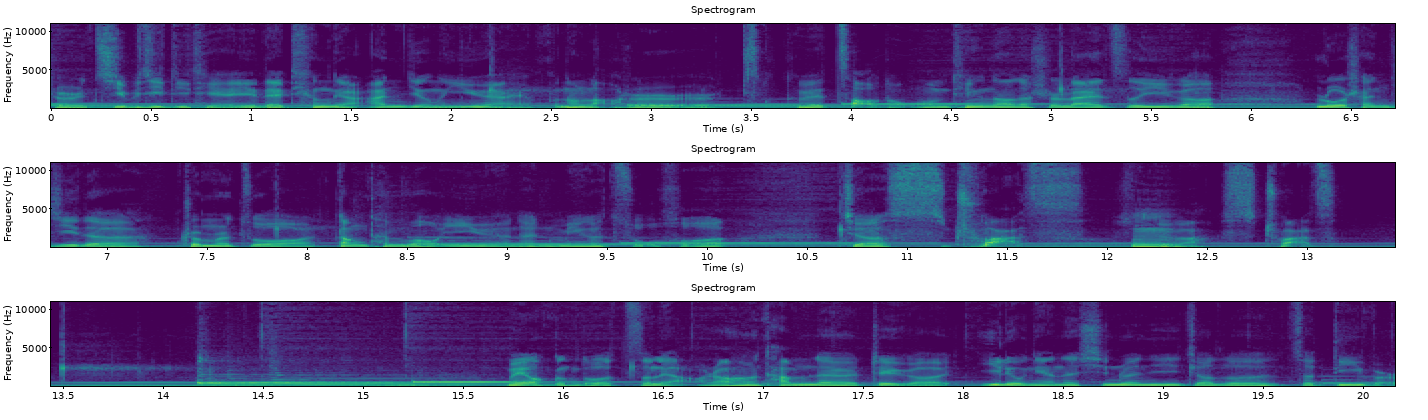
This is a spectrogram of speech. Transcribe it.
就是挤不挤地铁也得听点安静的音乐，也不能老是特别躁动。我们听到的是来自一个洛杉矶的专门做 down tempo 音乐的这么一个组合，叫 Struts，嗯对吧？Struts。没有更多的资料，然后他们的这个一六年的新专辑叫做《The Diver》，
